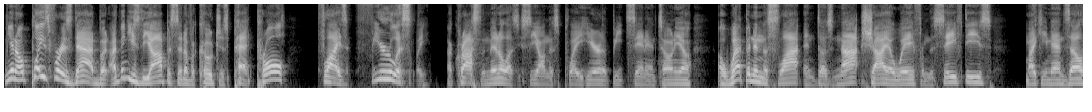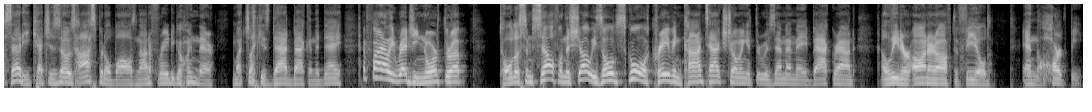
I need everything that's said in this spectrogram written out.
you know, plays for his dad, but I think he's the opposite of a coach's pet. Proehl flies fearlessly across the middle, as you see on this play here that beats San Antonio. A weapon in the slot and does not shy away from the safeties. Mikey Manziel said he catches those hospital balls, not afraid to go in there, much like his dad back in the day. And finally, Reggie Northrup told us himself on the show he's old school, craving contact, showing it through his MMA background, a leader on and off the field, and the heartbeat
